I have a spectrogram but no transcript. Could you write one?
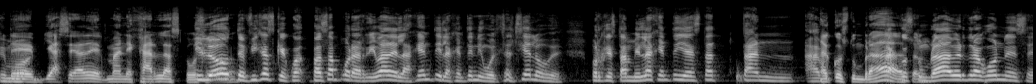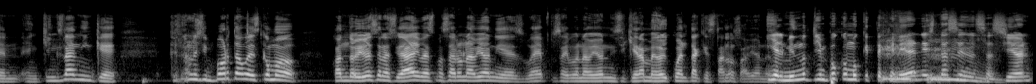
de, ya sea de manejar las cosas. Y luego ¿no? te fijas que pasa por arriba de la gente y la gente ni vuelta al cielo, güey. Porque también la gente ya está tan a- acostumbrada. acostumbrada a ver dragones en, en King's Landing que, que no les importa, güey. Es como cuando vives en la ciudad y ves pasar un avión y es, güey, pues hay un avión, ni siquiera me doy cuenta que están los aviones. Y al mismo tiempo como que te generan esta sensación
